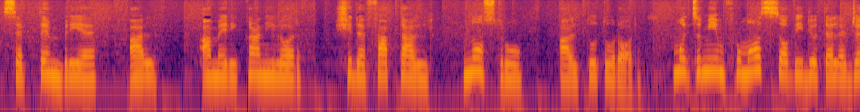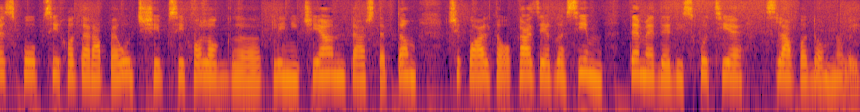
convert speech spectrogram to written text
septembrie al americanilor și de fapt al nostru al tuturor. Mulțumim frumos, Ovidiu Telegescu, psihoterapeut și psiholog uh, clinician. Te așteptăm și cu altă ocazie găsim teme de discuție. Slavă Domnului!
